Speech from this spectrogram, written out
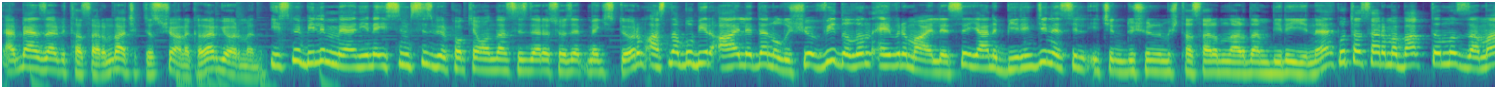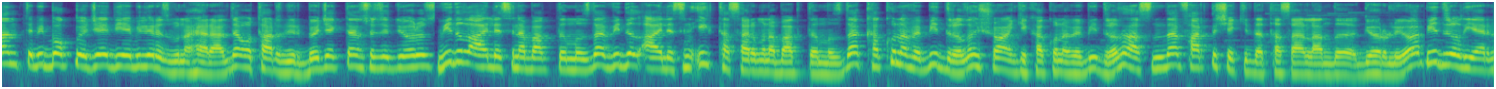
Yani benzer bir tasarımda açıkçası şu ana kadar görmedim. İsmi bilinmeyen yine isimsiz bir Pokemon'dan sizlere söz etmek istiyorum. Aslında bu bir aileden oluşuyor. Weedle'ın evrim ailesi yani birinci nesil için düşünülmüş tasarımlardan biri yine. Bu tasarıma baktığımız zaman işte bir bok böceği diyebiliriz buna herhalde. O tarz bir böcekten söz ediyoruz. Weedle ailesine baktığımızda Weedle ailesinin ilk tasarımına baktığımızda Kakuna ve Beedrill'ın şu anki Kakuna ve Beedrill'ın aslında farklı şekilde tasarlandığı görülüyor. Beedrill yerine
